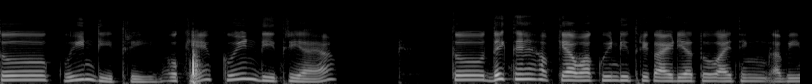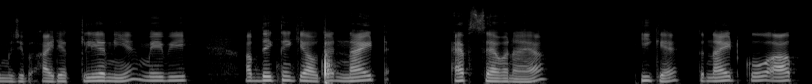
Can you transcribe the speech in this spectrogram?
तो queen D three, okay, queen D three आया। तो देखते हैं अब क्या हुआ, क्वीन डी थ्री का आइडिया तो आई थिंक अभी मुझे आइडिया क्लियर नहीं है। मे बी अब देखते हैं क्या होता है। नाइट एफ़ सेवन आया, ठीक है। तो नाइट को आप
